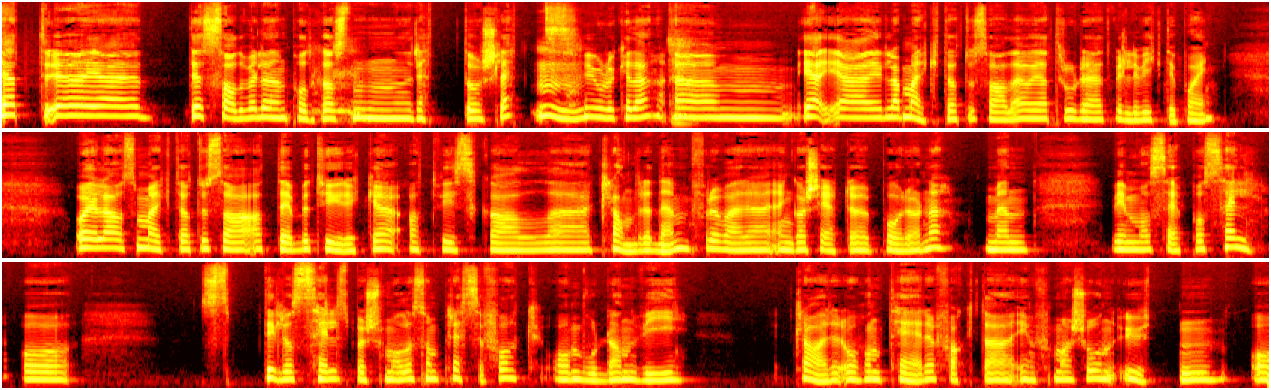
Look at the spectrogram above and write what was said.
Jeg, jeg, det sa du vel i den podkasten rett og slett, gjorde du ikke det? Um, jeg, jeg la merke til at du sa det, og jeg tror det er et veldig viktig poeng. Og jeg la også merke til at du sa at det betyr ikke at vi skal eh, klandre dem for å være engasjerte pårørende, men vi må se på oss selv og stille oss selv spørsmålet som pressefolk om hvordan vi klarer å håndtere faktainformasjon uten å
